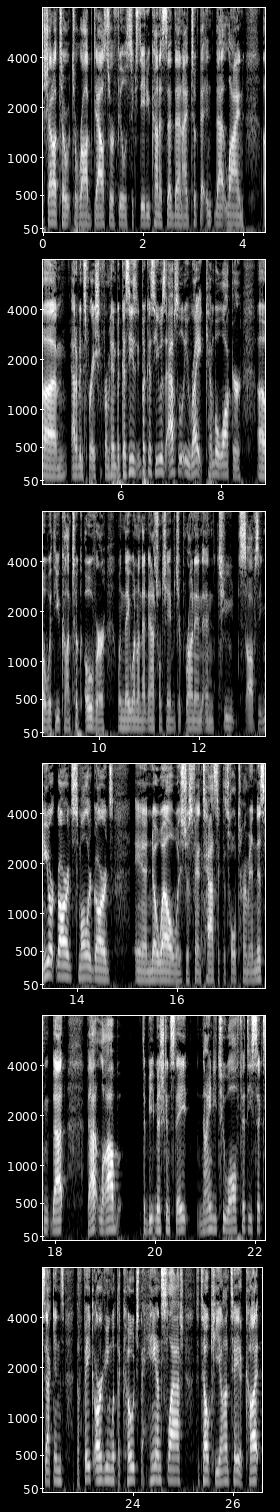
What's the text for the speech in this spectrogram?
Shout out to, to Rob Dauster, Field of 68, who kind of said that. And I took that that line um, out of inspiration from him because he's because he was absolutely right. Kemba Walker uh, with UConn took over when they went on that national championship run, and and two obviously New York guards, smaller guards and Nowell was just fantastic this whole tournament. And this that that lob to beat Michigan State, 92 all, 56 seconds. The fake arguing with the coach, the hand slash to tell Keyontae to cut.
